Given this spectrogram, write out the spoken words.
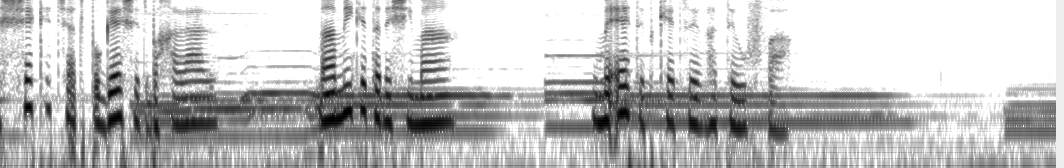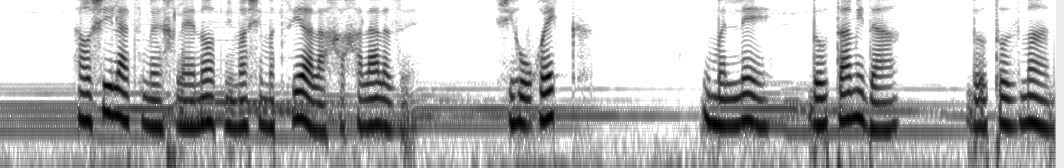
השקט שאת פוגשת בחלל מעמיק את הנשימה ומאט את קצב התעופה. הרשי לעצמך ליהנות ממה שמציע לך החלל הזה, שהוא ריק ומלא באותה מידה, באותו זמן.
